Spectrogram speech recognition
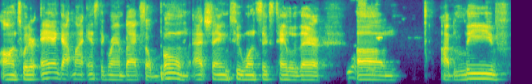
on Twitter and got my Instagram back. So boom, at Shane216 Taylor there. Um, I believe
